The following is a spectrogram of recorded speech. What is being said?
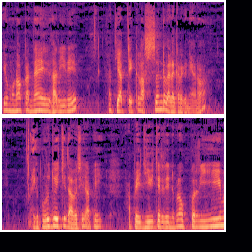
ඒ මොනවත් නැහැ. ඒ ශරීරයේ සතියත් එක්ක ලස්සනට වැඩ කරගෙන යනවා. ඒක පුරුදු වෙච්ච දවසේ අපි අපේ ජීවිතේට දෙන්න පුළුවන් උපරිම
